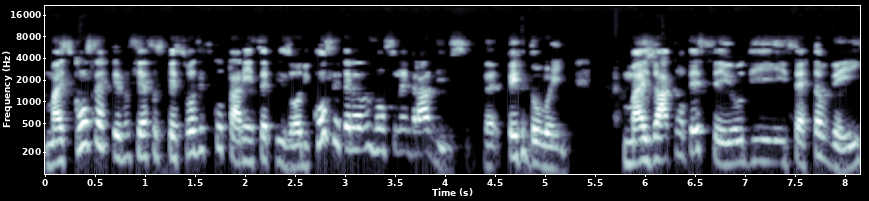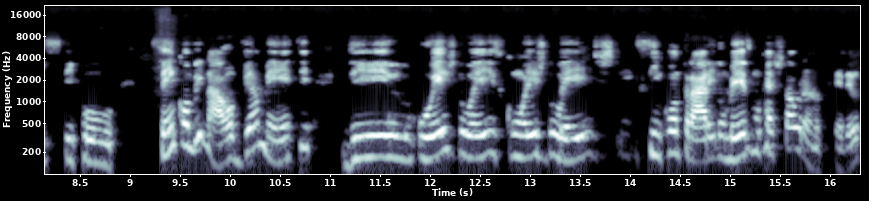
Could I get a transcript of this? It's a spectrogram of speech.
Mas com certeza, se essas pessoas escutarem esse episódio, com certeza elas vão se lembrar disso, né? Perdoem. Mas já aconteceu de certa vez, tipo, sem combinar, obviamente, de o ex do ex com o ex do ex se encontrarem no mesmo restaurante, entendeu?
